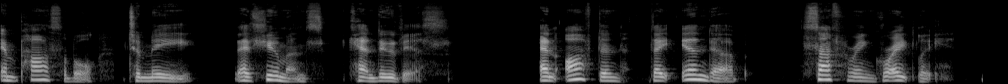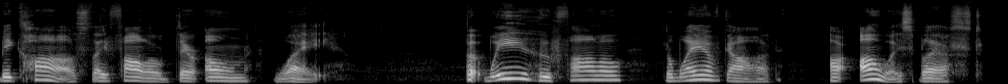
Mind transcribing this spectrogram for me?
impossible to me that humans can do this. And often they end up suffering greatly because they followed their own way. But we who follow the way of God are always blessed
